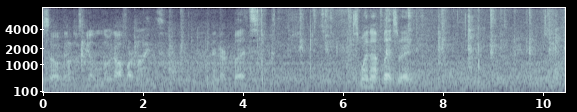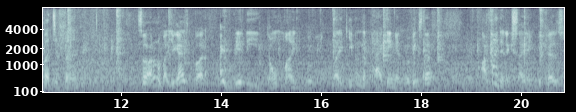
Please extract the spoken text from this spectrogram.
So it'll just be a load off our minds and our butts. Just why not butts, right? Butts are fun. So I don't know about you guys, but I really don't mind moving. Like even the packing and moving stuff, I find it exciting because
